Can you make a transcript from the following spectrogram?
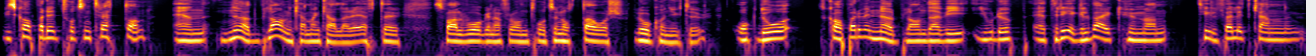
Vi skapade 2013 en nödplan kan man kalla det efter svallvågorna från 2008 års lågkonjunktur. Och då skapade vi en nödplan där vi gjorde upp ett regelverk hur man tillfälligt kan,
